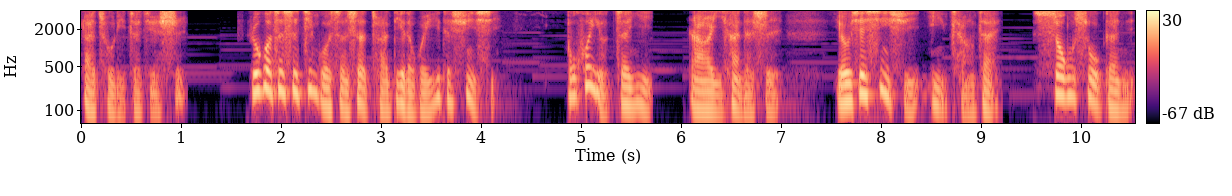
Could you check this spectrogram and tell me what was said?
来处理这件事。如果这是靖国神社传递的唯一的讯息，不会有争议。然而遗憾的是，有些信息隐藏在松树跟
